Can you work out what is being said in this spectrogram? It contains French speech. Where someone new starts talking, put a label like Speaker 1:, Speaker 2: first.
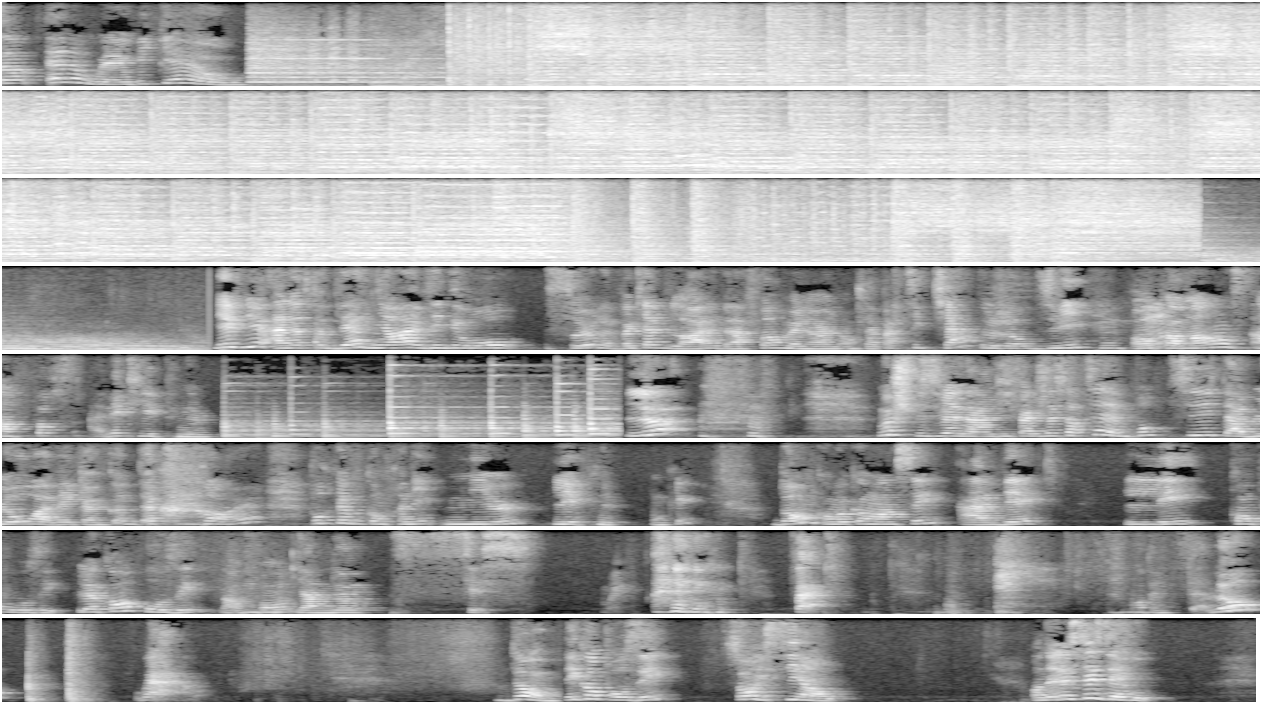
Speaker 1: up and away we go. Le vocabulaire de la Formule 1, donc la partie 4 aujourd'hui. On commence en force avec les pneus. Là, moi je suis visuelle dans la vie, fait que j'ai sorti un beau petit tableau avec un code de couleur pour que vous compreniez mieux les pneus, ok? Donc, on va commencer avec les composés. Le composé, dans le fond, il y en a 6. Oui. fait je vous montre un petit tableau. Wow! Donc, les composés sont ici en haut. On a le C0.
